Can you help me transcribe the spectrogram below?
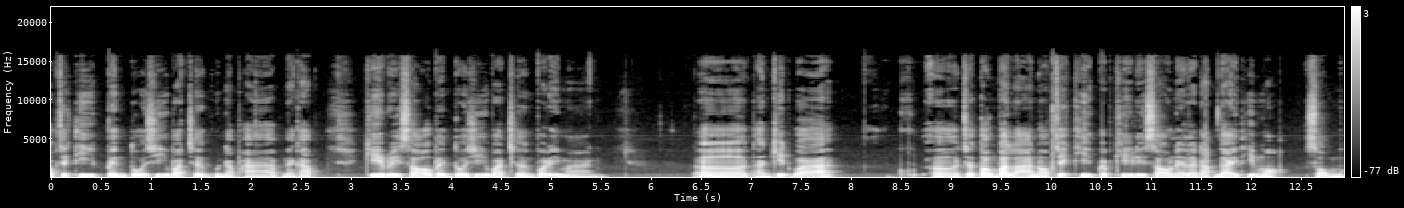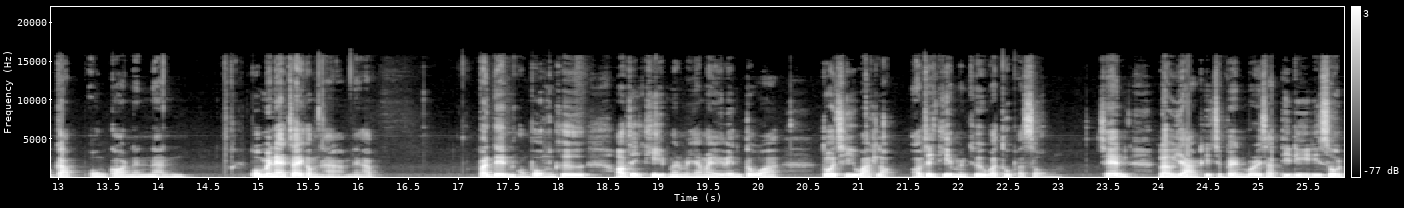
Objective เป็นตัวชี้วัดเชิงคุณภาพนะครับ Key Result เป็นตัวชี้วัดเชิงปริมาณ ท่านคิดว่าจะต้อง balance Objective กับ Key Result ในระดับใดที่เหมาะสมกับองค์กรนั้นๆ ผมไม่แน่ใจคำถามนะครับ ประเด็นของผมคือ Objective มันยังไม่ได้เป็นตัวตัวชี้วัดหรอก Objective มันคือวัตถุประสงค์ เช่น เราอยากที่จะเป็นบริษัทที่ดีที่สุด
